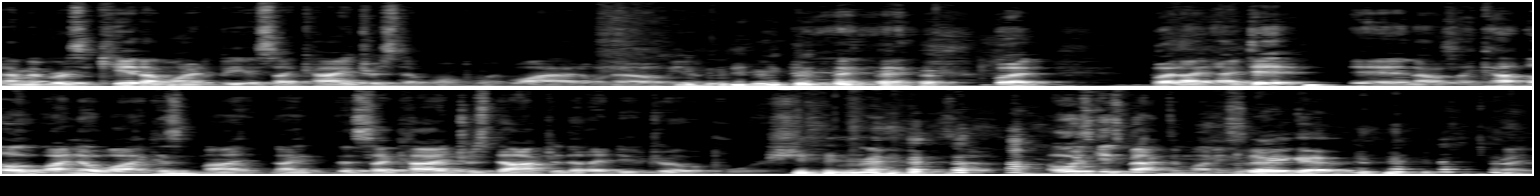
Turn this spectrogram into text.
and I remember as a kid I wanted to be a psychiatrist at one point. Why I don't know, you know. but but I, I, did, and I was like, oh, I know why, because my, my, the psychiatrist doctor that I knew drove a Porsche. so, always gets back to money. So there you go. right.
